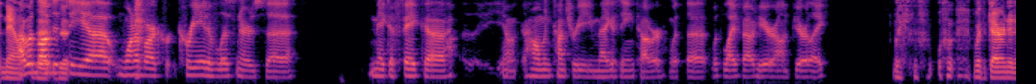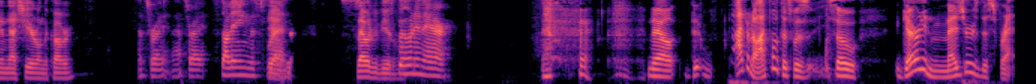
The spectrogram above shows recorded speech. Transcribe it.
Now, I would the- love to the- see uh, one of our cr- creative listeners uh, make a fake, uh, you know, home and country magazine cover with uh, with life out here on Purelake. with with Geranid and Ashir on the cover. That's right. That's right. Studying the Spren. That would be beautiful. Spoon in air. now, I don't know. I thought this was so. Geranid measures the Spren,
